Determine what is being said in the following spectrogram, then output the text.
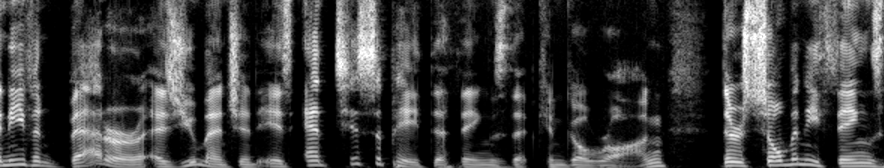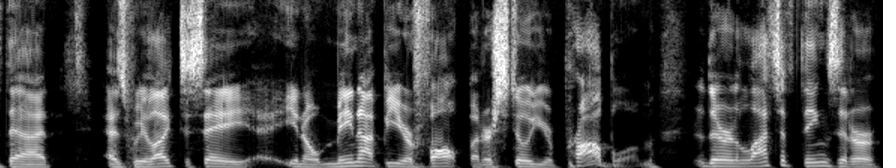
And even better, as you mentioned, is anticipate the things that can go wrong there's so many things that, as we like to say, you know, may not be your fault, but are still your problem. There are lots of things that are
